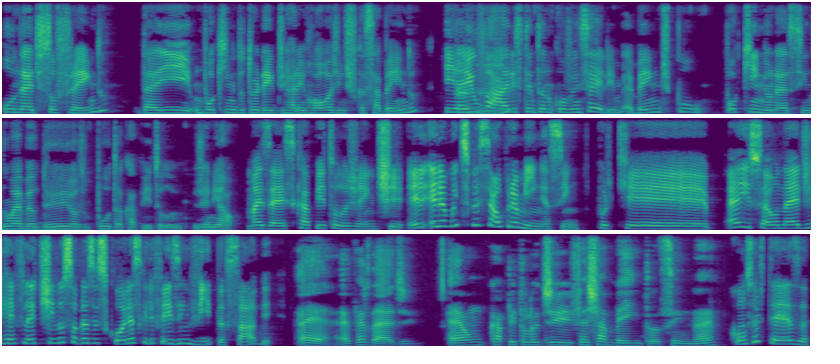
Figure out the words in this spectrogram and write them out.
o Ned sofrendo. Daí, um pouquinho do torneio de Harrenhal a gente fica sabendo. E aí o Uhum. Varys tentando convencer ele. É bem, tipo, pouquinho, né? Assim, não é, meu Deus, um puta capítulo genial. Mas é, esse capítulo, gente, ele, ele é muito especial pra mim, assim. Porque é isso, é o Ned refletindo sobre as escolhas que ele fez em vida, sabe? É, é verdade. É um capítulo de fechamento, assim, né? Com certeza.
